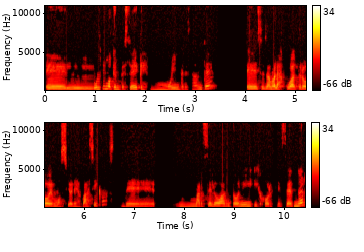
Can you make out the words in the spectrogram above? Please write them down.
El último que empecé, que es muy interesante, eh, se llama Las cuatro emociones básicas de Marcelo Antoni y Jorge Sedner.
